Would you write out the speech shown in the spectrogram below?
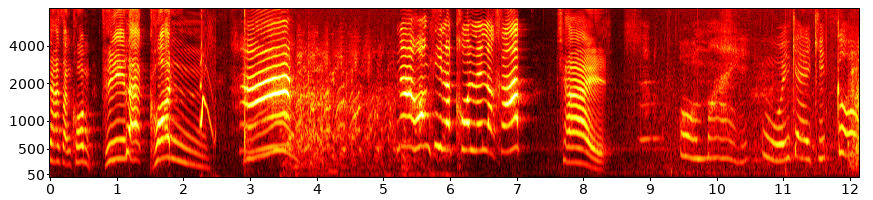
ชาสังคมทีละคนหน้าห้องทีละคนเลยเหรอครับ ใช่ โอ้ไม่โอ้ยแกคิดก่อน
